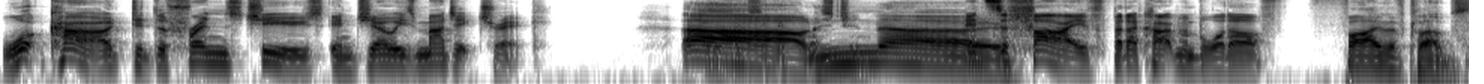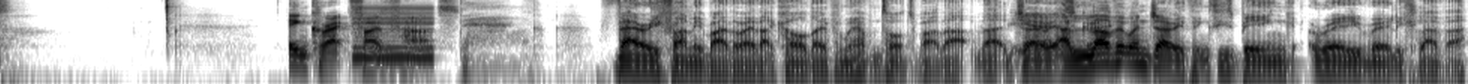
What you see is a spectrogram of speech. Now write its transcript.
What card did the friends choose in Joey's magic trick? That's Oh, question. no. It's a five, but I can't remember what of. five of clubs. Incorrect, five of hearts. Very funny, by the way, that cold open. We haven't talked about that. That Joey, it's I love it when Joey thinks he's being really, really clever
